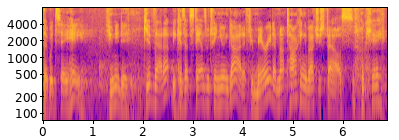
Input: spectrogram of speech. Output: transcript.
that would say, hey, you need to give that up because that stands between you and God. If you're married, I'm not talking about your spouse, okay?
